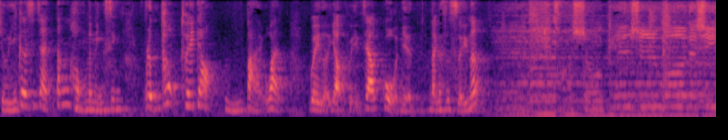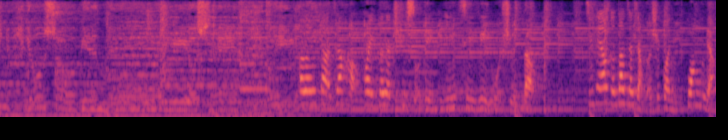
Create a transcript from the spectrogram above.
有一个现在当红的明星忍痛推掉五百万，为了要回家过年，那个是谁呢？左手边是我的心，右手边没有谁。Hello，大家好，欢迎大家继续锁定 ETV，我是 Bell。今天要跟大家讲的是关于光良，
